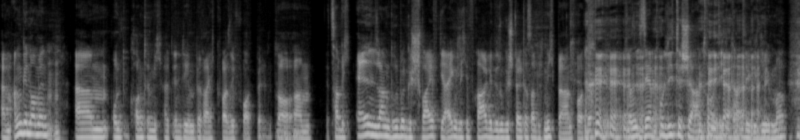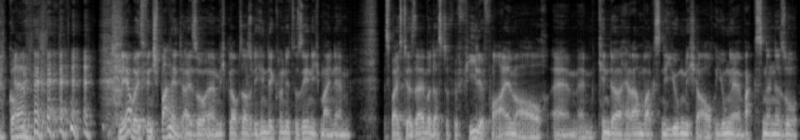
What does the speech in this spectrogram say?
ähm, angenommen mhm. ähm, und konnte mich halt in dem Bereich quasi fortbilden. So, mhm. Jetzt habe ich ellenlang drüber geschweift. Die eigentliche Frage, die du gestellt hast, habe ich nicht beantwortet. Das war eine sehr politische Antwort, die ich gerade hier gegeben habe. Ähm. nee, aber ich finde es spannend. Also ähm, ich glaube, also die Hintergründe zu sehen. Ich meine, ähm, das weißt du ja selber, dass du für viele, vor allem auch ähm, ähm Kinder, Heranwachsende, Jugendliche, auch junge Erwachsene, ne, so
